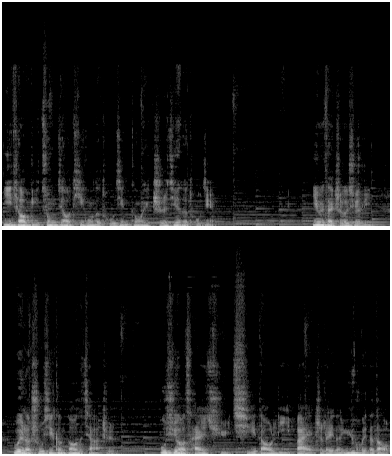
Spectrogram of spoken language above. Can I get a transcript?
一条比宗教提供的途径更为直接的途径。因为在哲学里，为了熟悉更高的价值，不需要采取祈祷、礼拜之类的迂回的道路。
